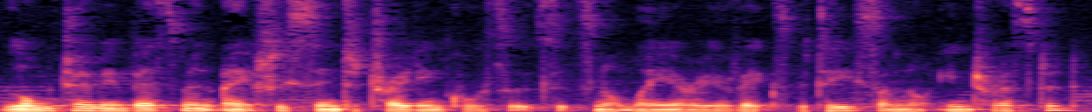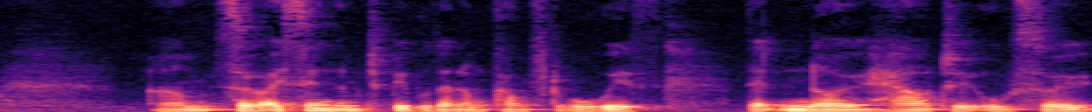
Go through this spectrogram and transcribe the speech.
long term investment, I actually send to trading courses. It's not my area of expertise, I'm not interested. Um, so I send them to people that I'm comfortable with, that know how to also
